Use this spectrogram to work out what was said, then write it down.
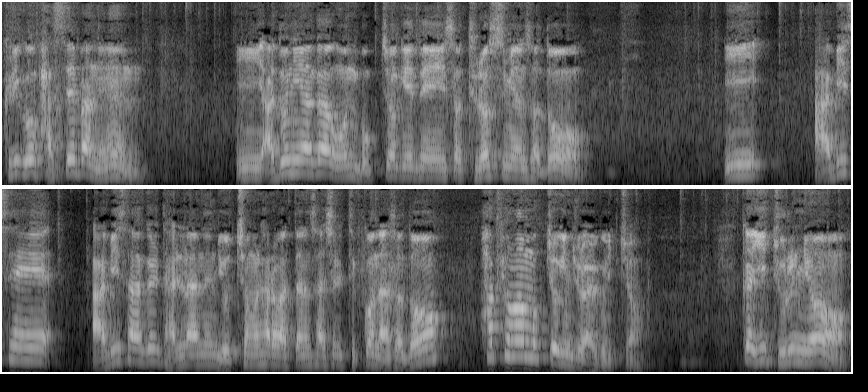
그리고 바세바는 이 아도니아가 온 목적에 대해서 들었으면서도 이 아비세 아비삭을 달라는 요청을 하러 왔다는 사실을 듣고 나서도 화평한 목적인 줄 알고 있죠. 그러니까 이 둘은요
